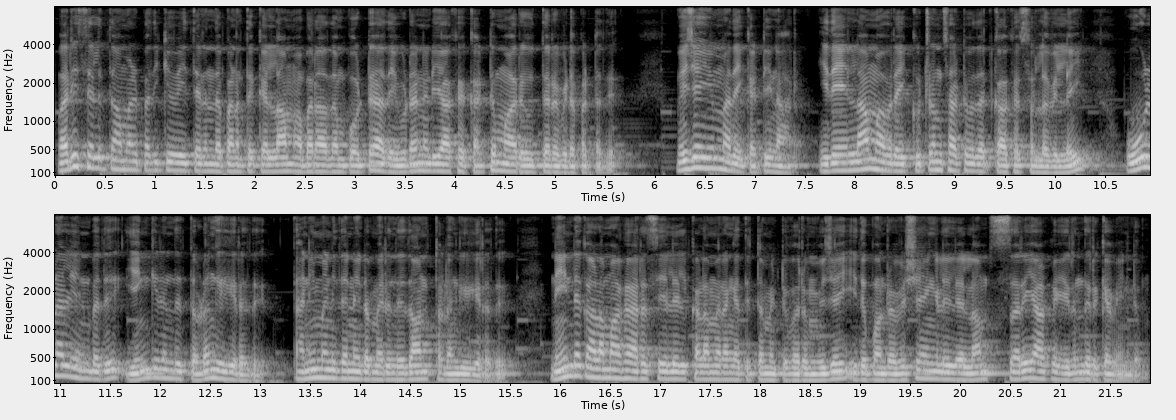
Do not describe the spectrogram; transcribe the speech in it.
வரி செலுத்தாமல் பதுக்கி வைத்திருந்த பணத்துக்கெல்லாம் அபராதம் போட்டு அதை உடனடியாக கட்டுமாறு உத்தரவிடப்பட்டது. விஜயும் அதை கட்டினார். இதையெல்லாம் அவரை குற்றம் சாட்டுவதற்காக சொல்லவில்லை. ஊழல் என்பது எங்கிருந்து தொடங்குகிறது? தனி மனிதனிடமிருந்து தான் தொடங்குகிறது. நீண்ட காலமாக அரசியலில் களமிறங்க திட்டமிட்டு வரும் விஜய் இது போன்ற விஷயங்களில் எல்லாம் சரியாக இருந்திருக்க வேண்டும்.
